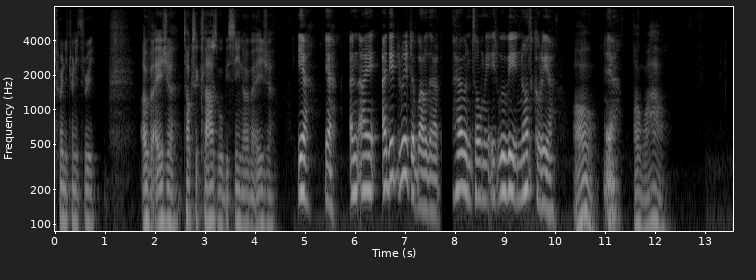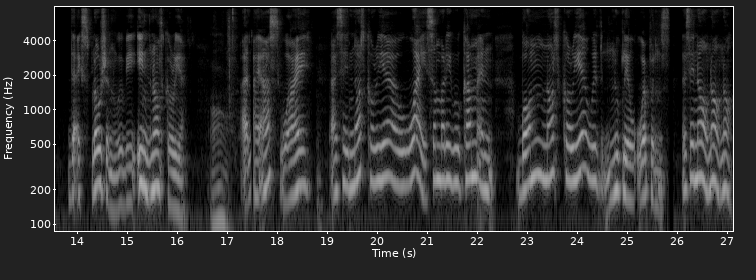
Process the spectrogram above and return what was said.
2023 over Asia. Toxic clouds will be seen over Asia. Yeah, yeah, and I I did read about that. Heaven told me it will be in North Korea. Oh. Yeah, Oh wow. The explosion will be in North Korea. Oh. And I asked why. I say North Korea. Why somebody will come and bomb North Korea with nuclear weapons? They say no, no, no.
